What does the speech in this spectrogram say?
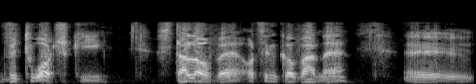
wytłoczki stalowe, ocynkowane, y,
